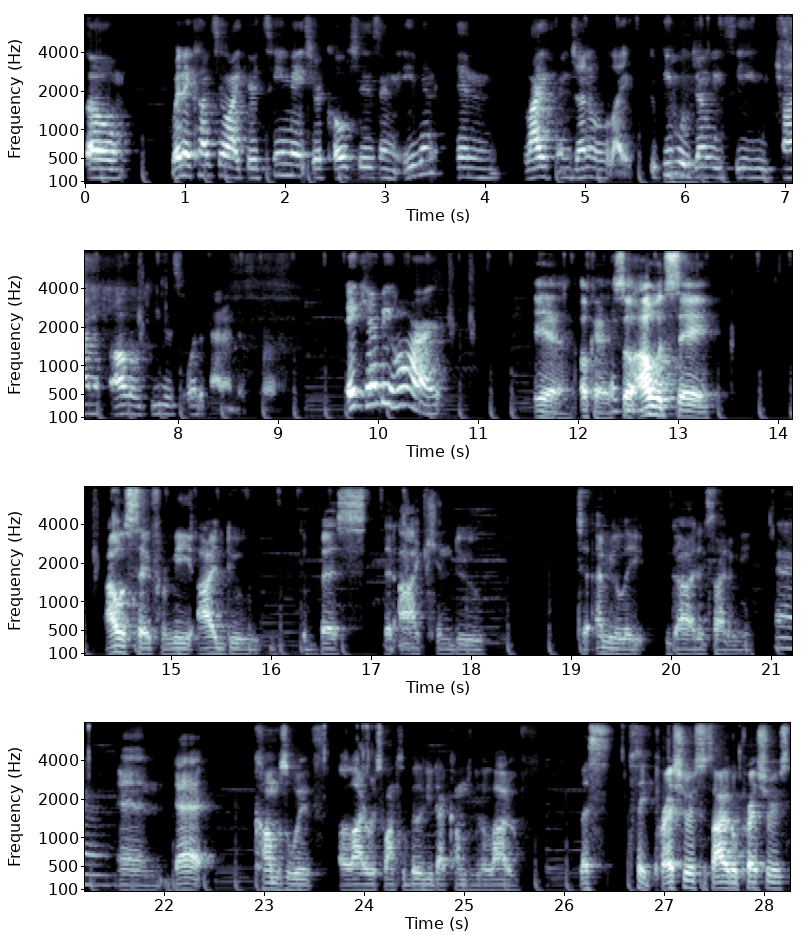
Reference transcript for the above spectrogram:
So when it comes to like your teammates, your coaches, and even in life in general, like do people mm-hmm. generally see you trying to follow Jesus or the pattern of world? It can be hard. Yeah. Okay. It so I would say, I would say for me, I do the best that I can do to emulate God inside of me. Mm. And that comes with a lot of responsibility. That comes with a lot of, let's say, pressure, societal pressures,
